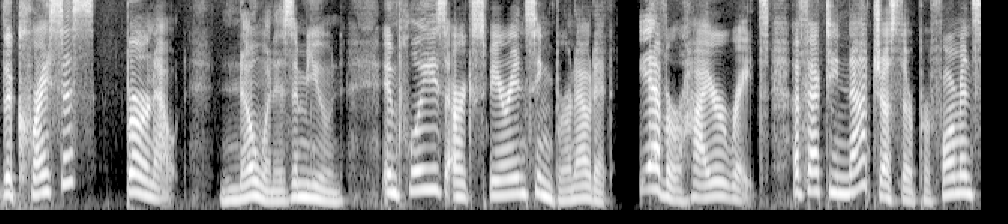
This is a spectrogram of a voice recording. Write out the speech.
The crisis? Burnout. No one is immune. Employees are experiencing burnout at ever higher rates, affecting not just their performance,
